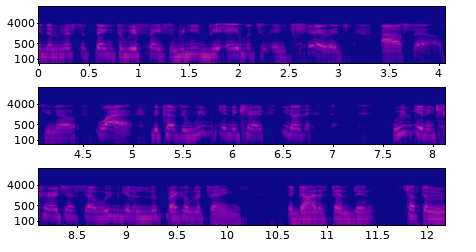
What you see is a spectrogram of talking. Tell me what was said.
in the midst of things that we're facing. We need to be able to encourage ourselves. You know why? Because if we begin to encourage, you know, we begin to encourage ourselves. We begin to look back over the things that God has done. Then something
